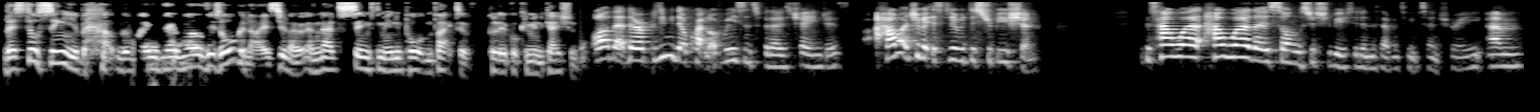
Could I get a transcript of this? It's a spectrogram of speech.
they're still singing about the way their world is organized you know and that seems to me an important fact of political communication. Are there there are presumably there are quite a lot of reasons for those changes. How much of it is to do with distribution? Because how were how were those songs distributed in the 17th century? Um,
